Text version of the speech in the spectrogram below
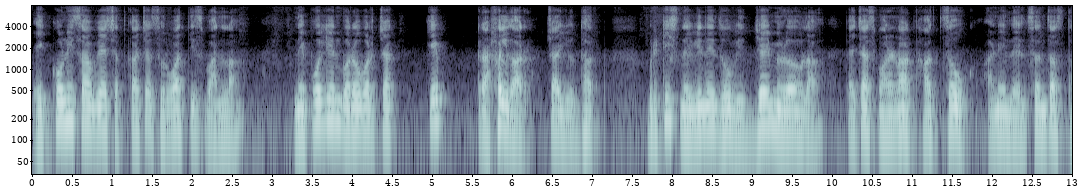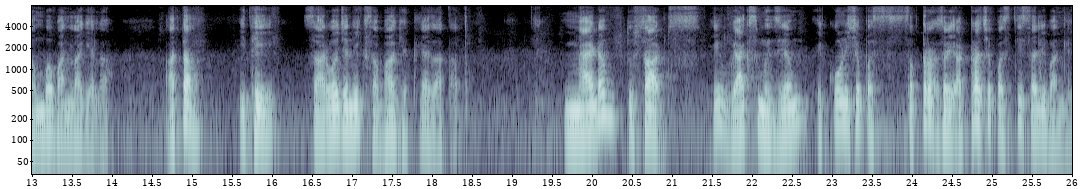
एकोणीसाव्या शतकाच्या सुरुवातीस बांधला. नेपोलियनबरोबरच्या केप ट्रॅफलगारच्या युद्धात ब्रिटिश नेव्हीने जो विजय मिळवला त्याच्या स्मरणार्थ हा चौक आणि नेल्सनचा स्तंभ बांधला गेला. आता इथे सार्वजनिक सभा घेतल्या जातात. मॅडम तुसाड्स हे वॅक्स म्युझियम एकोणीसशे पस सतरा सॉरी अठराशे पस्तीस साली बांधले.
